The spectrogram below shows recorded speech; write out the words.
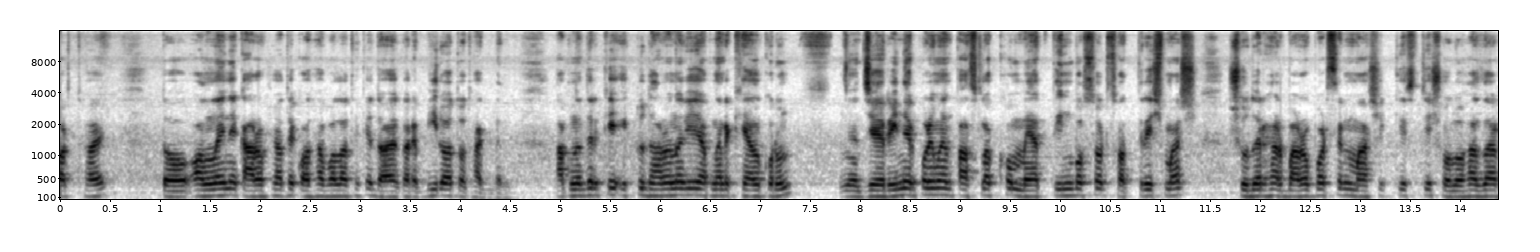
করতে হয়। তো অনলাইনে কারোর সাথে কথা বলা থেকে দয়া করে বিরত থাকবেন। আপনাদেরকে একটু ধারণা দিয়ে আপনারা খেয়াল করুন, যে ঋণের পরিমাণ পাঁচ লক্ষ, মেয়াদ তিন বছর, ছত্রিশ মাস, সুদের হার বারো পার্সেন্ট মাসিক কিস্তি ষোলো হাজার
